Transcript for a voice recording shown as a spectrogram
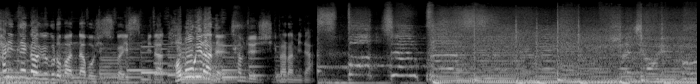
할인된 가격으로 만나보실 수가 있습니다. 더보기란을 참조해 주시기 바랍니다. 스포츠 플러스 한정의 무대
